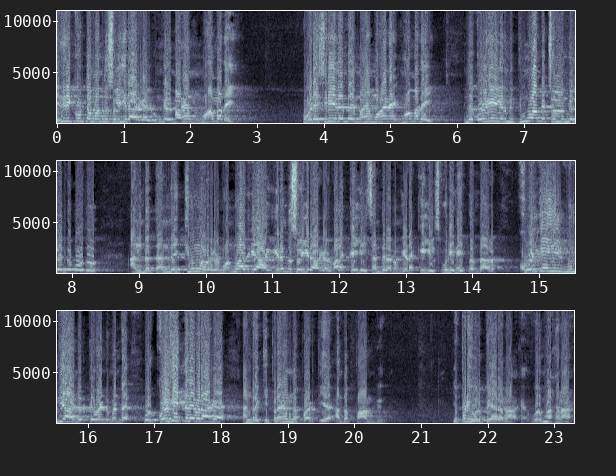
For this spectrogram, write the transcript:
எதிரி கூட்டம் வந்து சொல்கிறார்கள் உங்கள் மகன் முகமதை உங்களுடைய சிறிய தந்தை மகன் முகனை முகமதை இந்த கொள்கையிலிருந்து பின்வாங்க சொல்லுங்கள் என்ற போது அந்த தந்தைக்கும் அவர்கள் முன்மாதிரியாக இருந்து சொல்கிறார்கள் வழக்கையில் சந்திரனும் இடக்கையில் சூரியனை தந்தாலும் கொள்கையில் உறுதியாக நிற்க வேண்டும் என்ற ஒரு கொள்கை தலைவராக அன்றைக்கு பிரகடனப்படுத்திய அந்த பாங்கு. எப்படி ஒரு பேரனாக ஒரு மகனாக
